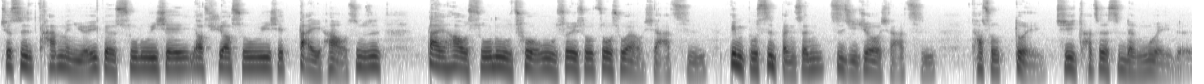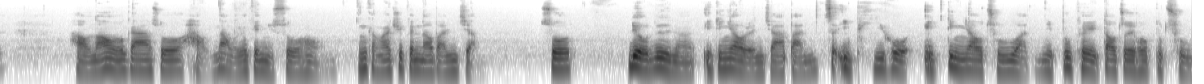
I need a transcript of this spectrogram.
就是他们有一个输入一些要需要输入一些代号，是不是代号输入错误，所以说做出来有瑕疵，并不是本身自己就有瑕疵。他说对，其实他这个是人为的。好，然后我又跟他说，好，那我又跟你说哈。你赶快去跟老板讲，说六日呢一定要有人加班，这一批货一定要出完，你不可以到最后不出，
